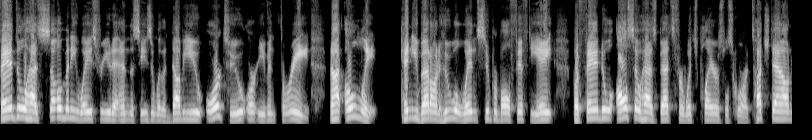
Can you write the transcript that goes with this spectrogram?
FanDuel has so many ways for you to end the season with a W or two or even three. Not only can you bet on who will win Super Bowl 58? But FanDuel also has bets for which players will score a touchdown,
